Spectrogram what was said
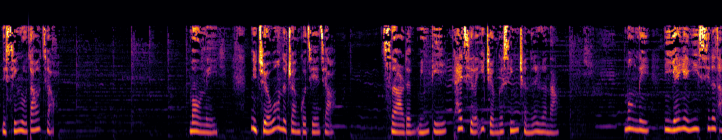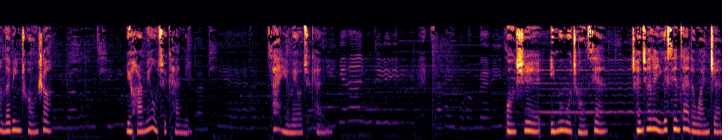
你心如刀绞。梦里，你绝望的转过街角，刺耳的鸣笛开启了一整个星辰的热闹。梦里，你奄奄一息的躺在病床上，女孩没有去看你，再也没有去看你。往事一幕幕重现，成全了一个现在的完整。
